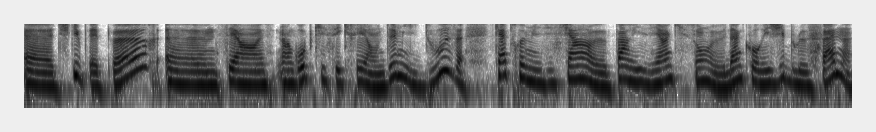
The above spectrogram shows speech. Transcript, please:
euh, Chili Pepper. Euh, c'est un, un, groupe qui s'est créé en 2012. Quatre musiciens euh, parisiens qui sont euh, d'incorrigibles fans.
